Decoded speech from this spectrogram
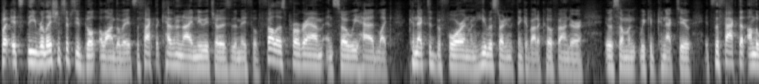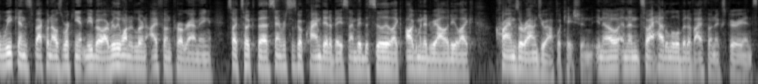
but it's the relationships you've built along the way. It's the fact that Kevin and I knew each other through the Mayfield Fellows program, and so we had like connected before. And when he was starting to think about a co-founder, it was someone we could connect to. It's the fact that on the weekends, back when I was working at Meebo, I really wanted to learn iPhone programming. So I took the San Francisco crime database and I made the silly like augmented reality like crimes around you application, you know. And then so I had a little bit of iPhone experience.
